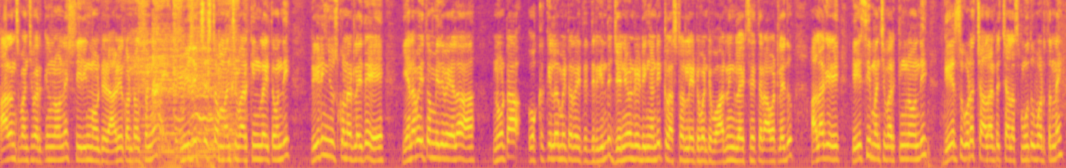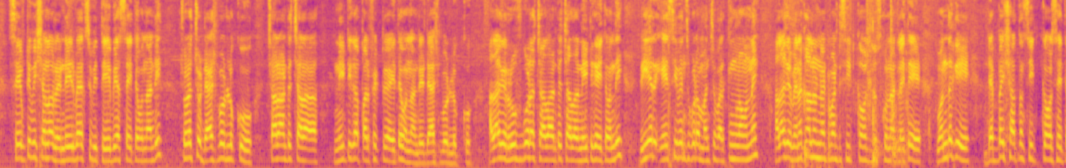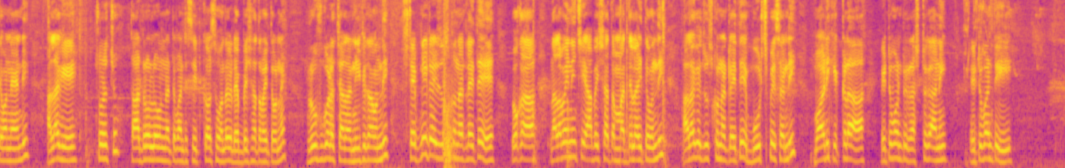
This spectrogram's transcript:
హార్న్స్ మంచి వర్కింగ్లో ఉన్నాయి స్టీరింగ్ మౌంటెడ్ ఆడియో కంట్రోల్స్ ఉన్నాయి. మ్యూజిక్ సిస్టమ్ మంచి వర్కింగ్లో అయితే ఉంది. రీడింగ్ చూసుకున్నట్లయితే ఎనభై తొమ్మిది వేల నూట ఒక్క కిలోమీటర్ అయితే తిరిగింది. జెన్యున్ రీడింగ్ అండి. క్లస్టర్లో ఎటువంటి వార్నింగ్ లైట్స్ అయితే రావట్లేదు. అలాగే ఏసీ మంచి వర్కింగ్లో ఉంది. గేర్స్ కూడా చాలా అంటే చాలా స్మూత్ పడుతున్నాయి. సేఫ్టీ విషయంలో రెండు ఎయిర్ బ్యాగ్స్ విత్ ఏబిఎస్ అయితే ఉందండి. చూడొచ్చు డాష్ బోర్డ్ లుక్ చాలా అంటే చాలా నీట్గా పర్ఫెక్ట్గా అయితే ఉందండి డాష్ బోర్డ్ లుక్ అలాగే రూఫ్ కూడా చాలా అంటే చాలా నీట్గా అయితే ఉంది. రియర్ ఏసీ వెన్స్ కూడా మంచి వర్కింగ్లో ఉన్నాయి. అలాగే వెనకాల ఉన్నటువంటి సీట్ కవర్స్ చూసుకున్నట్లయితే వందకి డెబ్బై శాతం సీట్ కవర్స్ అయితే ఉన్నాయండి. అలాగే చూడొచ్చు థర్డ్ రోలో ఉన్నటువంటి సీట్ కవర్స్ వందకి డెబ్బై శాతం అయితే ఉన్నాయి. రూఫ్ కూడా చాలా నీట్గా ఉంది. స్టెప్నీ టైర్ చూసుకున్నట్లయితే ఒక నలభై నుంచి యాభై శాతం మధ్యలో అయితే ఉంది. అలాగే చూసుకున్నట్లయితే బూట్ స్పేస్ అండి. బాడీకి ఎక్కడ ఎటువంటి రస్ట్ కానీ ఎటువంటి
